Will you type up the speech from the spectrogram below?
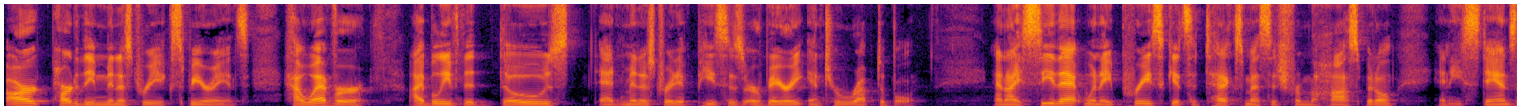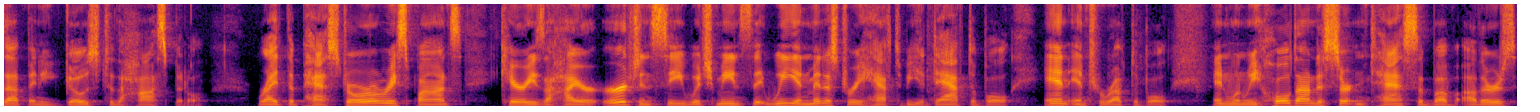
are part of the ministry experience. However, I believe that those administrative pieces are very interruptible. And I see that when a priest gets a text message from the hospital and he stands up and he goes to the hospital, right? The pastoral response carries a higher urgency, which means that we in ministry have to be adaptable and interruptible. And when we hold on to certain tasks above others,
